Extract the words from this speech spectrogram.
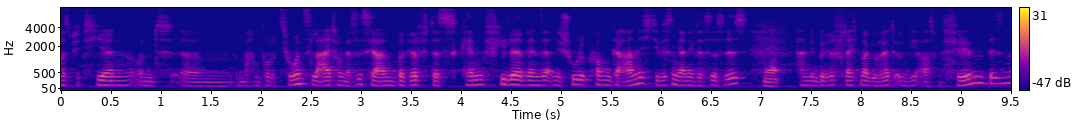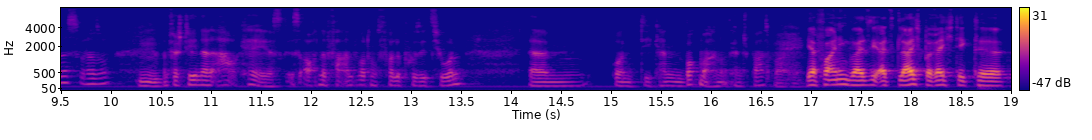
hospitieren und ähm, machen Produktionsleitung. Das ist ja ein Begriff, das kennen viele, wenn sie an die Schule kommen, gar nicht. Die wissen gar nicht, was das ist. Ja. Haben den Begriff vielleicht mal gehört, irgendwie aus dem Filmbusiness oder so. Mhm. Und verstehen dann, ah, okay, das ist auch eine verantwortungsvolle Position. Ähm, und die kann Bock machen und kann Spaß machen. Ja, vor allen Dingen, weil sie als gleichberechtigte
